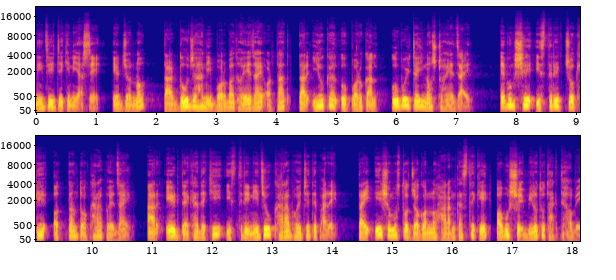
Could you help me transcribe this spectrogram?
নিজেই ডেকে নিয়ে আসে। এর জন্য তার দুজাহানি বরবাদ হয়ে যায়, অর্থাৎ তার ইহকাল ও পরকাল উভয়টাই নষ্ট হয়ে যায় এবং সে স্ত্রীর চোখে অত্যন্ত খারাপ হয়ে যায়। আর এর দেখা দেখি স্ত্রী নিজেও খারাপ হয়ে যেতে পারে। তাই এই সমস্ত জঘন্য হারাম কাজ থেকে অবশ্যই বিরত থাকতে হবে।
